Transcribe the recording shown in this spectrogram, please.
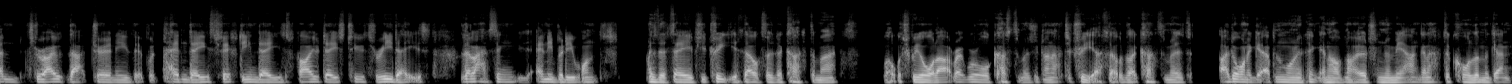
and throughout that journey, that were ten days, fifteen days, five days, two, three days. The last thing anybody wants, as I say, if you treat yourself as a customer, well, which we all are, right? We're all customers. We don't have to treat ourselves like customers. I don't want to get up in the morning thinking, oh, I've not heard from them yet. I'm going to have to call them again.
